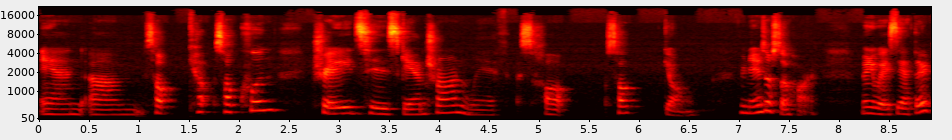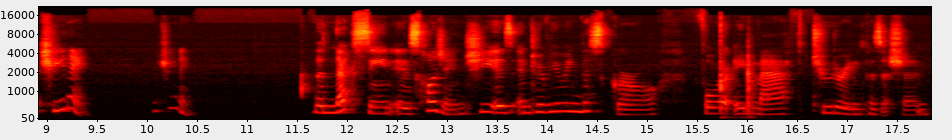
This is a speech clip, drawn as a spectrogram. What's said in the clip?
and um, Seok trades his Scantron with Seok Seokyoung. Their names are so hard. But anyways, yeah, they're cheating. They're cheating. The next scene is Hojin. She is interviewing this girl for a math tutoring position.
